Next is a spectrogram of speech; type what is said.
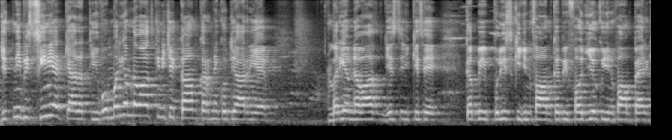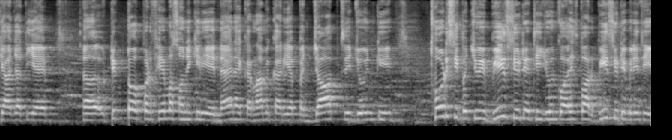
जितनी भी सीनियर क्यादत थी, वो मरियम नवाज़ के नीचे काम करने को तैयार नहीं है। मरियम नवाज़ जिस तरीके से कभी पुलिस की यूनिफॉर्म कभी फौजियों की यूनिफॉर्म पहन के आ जाती है टिकटॉक पर फ़ेमस होने के लिए नए नए कारनामे कर रही है। पंजाब से जो इनकी थोड़ी सी बची हुई बीस सीटें थी, जो इनको इस बार बीस सीटें मिली थी,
